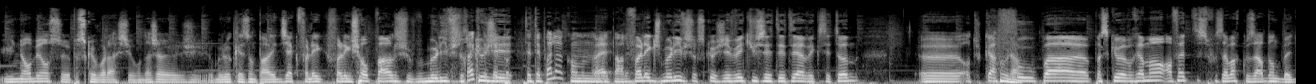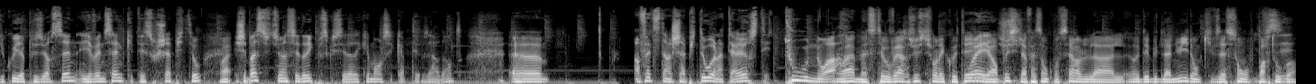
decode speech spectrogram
une ambiance, euh, parce que voilà, on a déjà j'ai eu l'occasion de parler de Ziak, fallait, fallait que j'en parle, je me livre sur ce que j'ai. pas- t'étais pas là quand on en Ouais, avait parlé. fallait que je me livre sur ce que j'ai vécu cet été avec cet homme. Euh, en tout cas, Oula. faux ou pas, euh, parce que vraiment, en fait, il faut savoir qu'aux Ardentes, bah, du coup, il y a plusieurs scènes, et il y avait une scène qui était sous chapiteau. Ouais. Je sais pas si tu te souviens Cédric, parce que Cédric et moi, on s'est capté aux Ardentes. Euh, en fait, c'était un chapiteau, à l'intérieur, c'était tout noir. Ouais, mais c'était ouvert juste sur les côtés Ouais, et en plus il a fait son concert la- au début de la nuit donc il faisait sombre partout quoi.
